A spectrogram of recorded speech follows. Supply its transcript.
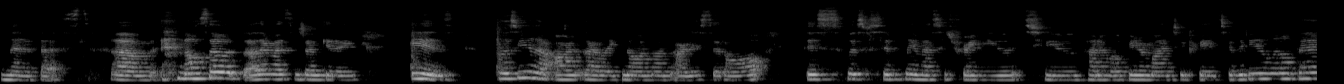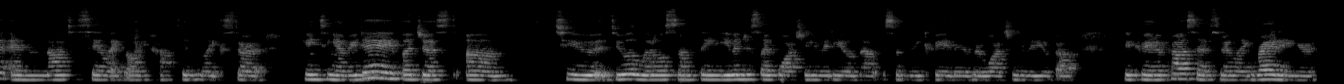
manifest. Um, and also, the other message I'm getting is those of you that aren't that are like non-non artists at all. This was specifically a message for you to kind of open your mind to creativity a little bit, and not to say like, oh, you have to like start painting every day, but just um, to do a little something, even just like watching a video about something creative, or watching a video about the creative process, or like writing, or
